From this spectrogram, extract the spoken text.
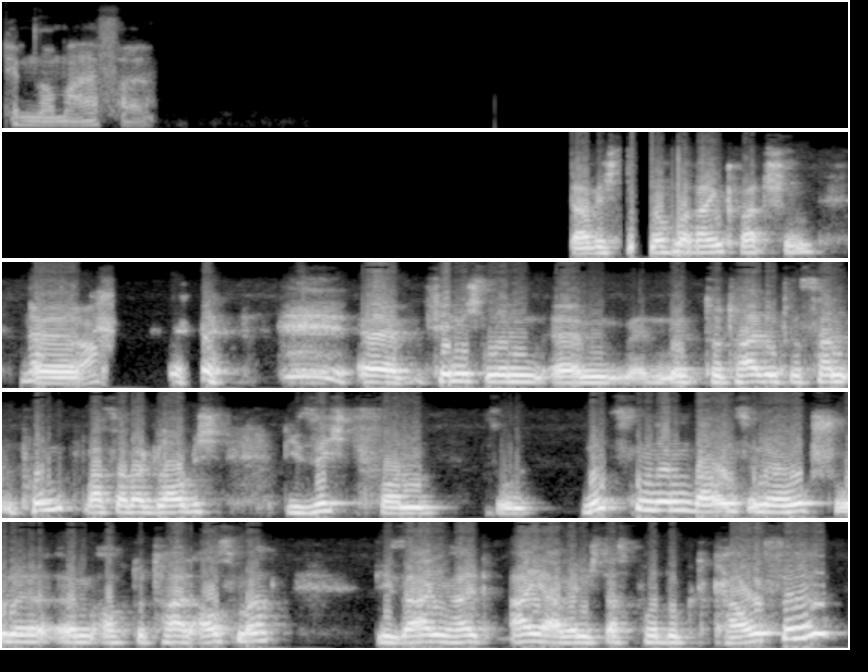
Im Normalfall. Darf ich nochmal reinquatschen? Na, äh, äh, Finde ich einen, ähm, einen total interessanten Punkt, was aber, glaube ich, die Sicht von so Nutzenden bei uns in der Hochschule ähm, auch total ausmacht. Die sagen halt, ah ja, wenn ich das Produkt kaufe,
